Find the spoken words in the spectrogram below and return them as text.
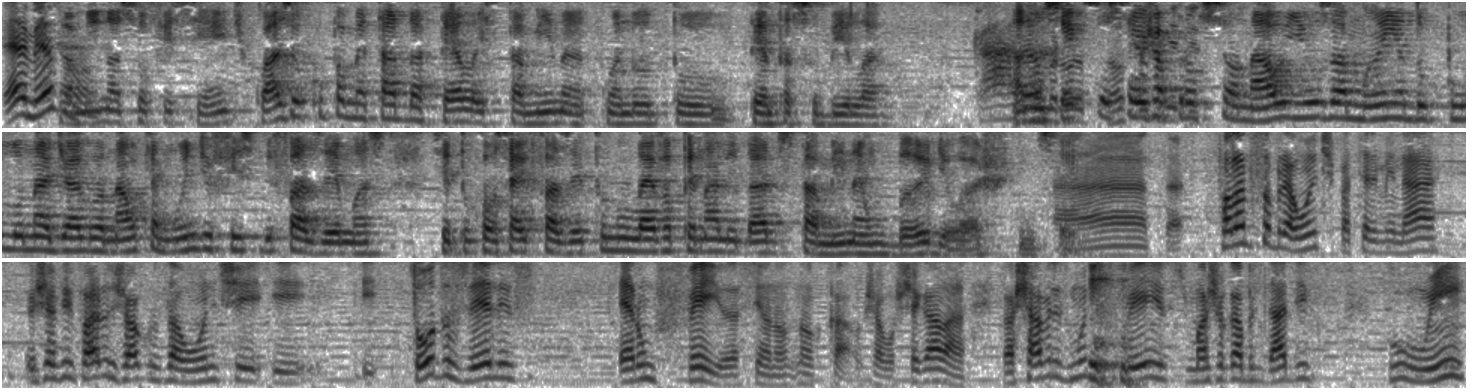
é mesmo? Estamina suficiente. Quase ocupa metade da tela a estamina quando tu tenta subir lá. Caramba, a não ser que você seja profissional disso. e usa a manha do pulo na diagonal, que é muito difícil de fazer, mas se tu consegue fazer, tu não leva penalidade de estamina, é um bug, eu acho, não sei. Ah, tá. Falando sobre a Unity, para terminar, eu já vi vários jogos da Unity e, e todos eles eram feios, assim, eu não, não, calma, já vou chegar lá. Eu achava eles muito feios, uma jogabilidade ruim,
